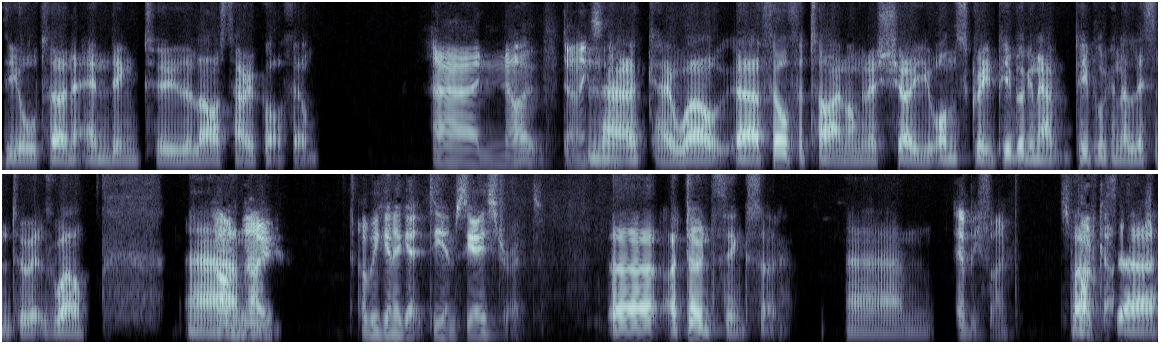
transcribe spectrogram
the alternate ending to the last Harry Potter film? Uh, no, don't think so. No. Okay. Well, uh, fill for time. I'm going to show you on screen. People are going to have people are going to listen to it as well. oh Um, no. Are we going to get DMCA striked? Uh, I don't think so. Um, It'll be fine. But uh,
